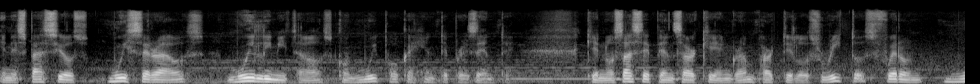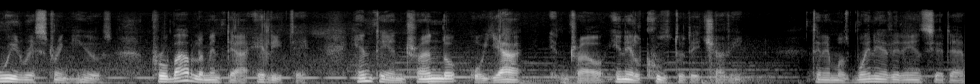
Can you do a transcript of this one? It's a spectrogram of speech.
en espacios muy cerrados, muy limitados, con muy poca gente presente, que nos hace pensar que en gran parte los ritos fueron muy restringidos, probablemente a élite, gente entrando o ya entrado en el culto de Chavín tenemos buena evidencia de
